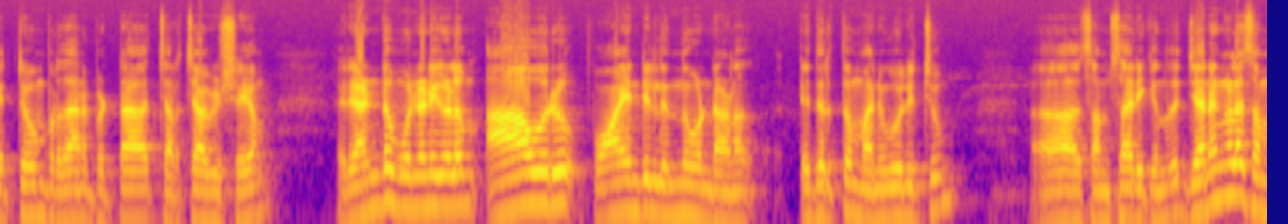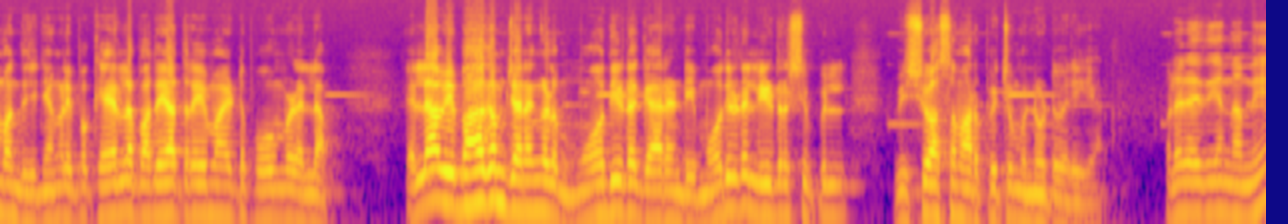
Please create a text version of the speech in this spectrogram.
ഏറ്റവും പ്രധാനപ്പെട്ട ചർച്ചാ വിഷയം. രണ്ട് മുന്നണികളും ആ ഒരു പോയിന്റിൽ നിന്നുകൊണ്ടാണ് എതിർത്തും അനുകൂലിച്ചും സംസാരിക്കുന്നത്. ജനങ്ങളെ സംബന്ധിച്ച് ഞങ്ങളിപ്പോൾ കേരള പദയാത്രയുമായിട്ട് പോകുമ്പോഴെല്ലാം എല്ലാ വിഭാഗം ജനങ്ങളും മോദിയുടെ ഗ്യാരണ്ടി മോദിയുടെ ലീഡർഷിപ്പിൽ വിശ്വാസം അർപ്പിച്ച് മുന്നോട്ട് വരികയാണ്. വളരെയധികം നന്ദി.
